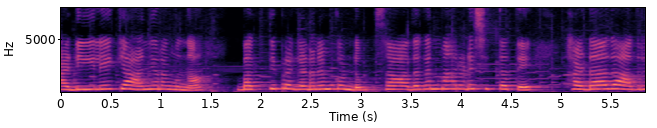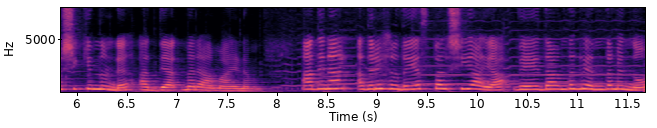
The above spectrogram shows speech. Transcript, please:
അടിയിലേക്ക് ആഞ്ഞിറങ്ങുന്ന ഭക്തി പ്രകടനം കൊണ്ടും സാധകന്മാരുടെ ചിത്തത്തെ ഹഠാത് ആകർഷിക്കുന്നുണ്ട് അധ്യാത്മ രാമായണം അതിനാൽ അതൊരു ഹൃദയസ്പർശിയായ വേദാന്ത ഗ്രന്ഥമെന്നോ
